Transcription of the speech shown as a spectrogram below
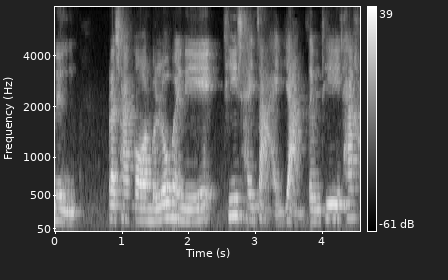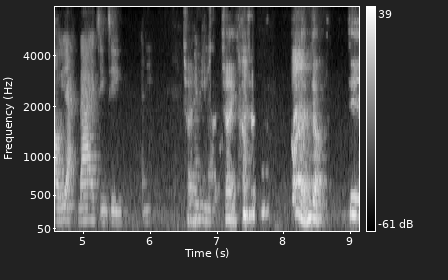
หนึ่ง ประชากรบนโลกใบนี้ที่ใช้จ่ายอย่างเต็มที่ถ้าเขาอยากได้จริง ๆ อันนี้ไม่มีแล้วใช่ครับก็เหมือนกับที่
